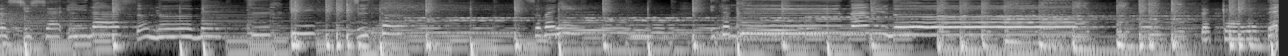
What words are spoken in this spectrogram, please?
少しシャイなその目つきずっとそばにいたくなるのだからで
